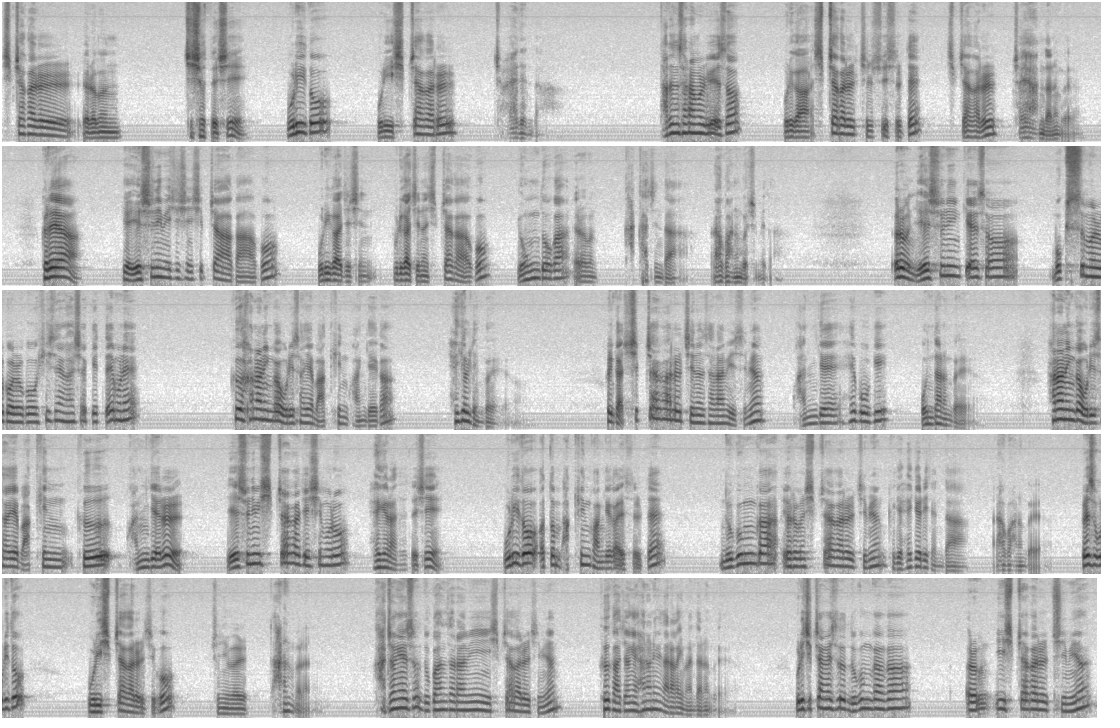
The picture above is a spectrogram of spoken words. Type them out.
십자가를 여러분 지셨듯이 우리도 우리 십자가를 져야 된다. 다른 사람을 위해서 우리가 십자가를 질 수 있을 때 십자가를 져야 한다는 거예요. 그래야 예수님이 지신 십자가하고 우리가 지신 우리가 지는 십자가하고 용도가 여러분 같아진다라고 하는 것입니다. 여러분 예수님께서 목숨을 걸고 희생하셨기 때문에 그 하나님과 우리 사이에 막힌 관계가 해결된 거예요. 그러니까 십자가를 지는 사람이 있으면 관계 회복이 온다는 거예요. 하나님과 우리 사이에 막힌 그 관계를 예수님이 십자가 지심으로 해결하셨듯이 우리도 어떤 막힌 관계가 있을 때 누군가 여러분 십자가를 지면 그게 해결이 된다라고 하는 거예요. 그래서 우리도 우리 십자가를 지고 주님을 따르는 거라는 가정에서 누구 한 사람이 십자가를 지면 그 가정에 하나님의 나라가 임한다는 거예요. 우리 직장에서도 누군가가 여러분 이 십자가를 지면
